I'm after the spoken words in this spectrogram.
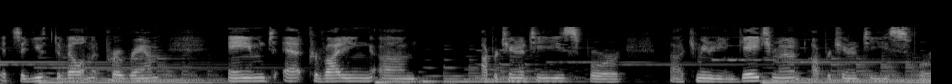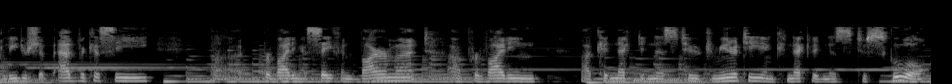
It's a youth development program aimed at providing um, opportunities for uh, community engagement, opportunities for leadership advocacy, uh, providing a safe environment, uh, providing uh, connectedness to community and connectedness to school.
